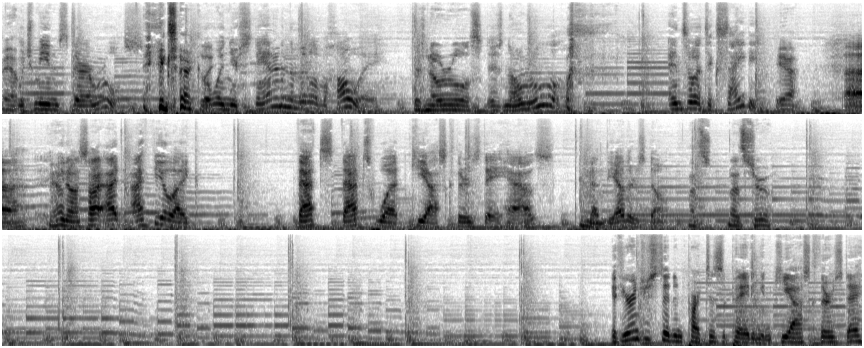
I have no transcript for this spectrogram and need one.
Yep. which means there are rules. exactly. But when you're standing in the middle of a hallway, there's no rules. there's no rules, and so it's exciting. Yeah. Uh, Yeah. You know, so I, I I feel like that's that's what Kiosk Thursday has that the others don't. That's that's true. If you're interested in participating in Kiosk Thursday,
